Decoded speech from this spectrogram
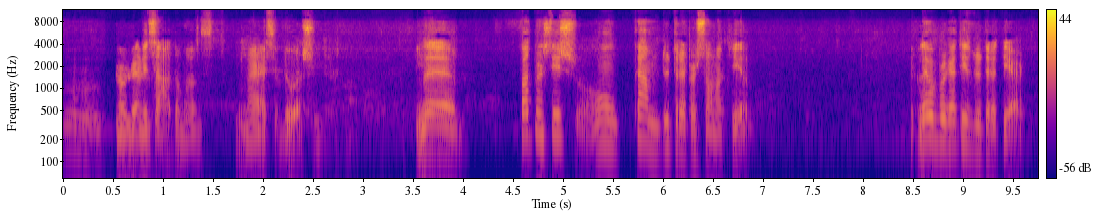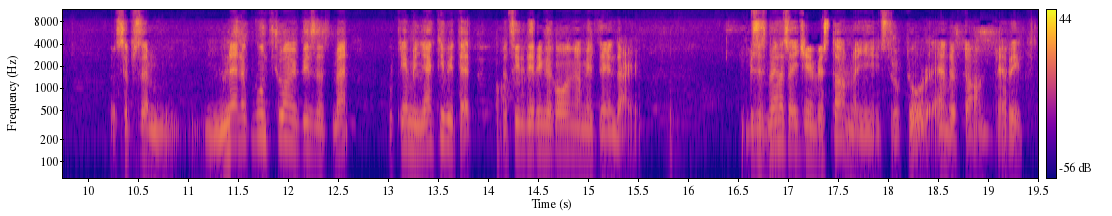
Mm -hmm. Në organizatë, domethënë, merre si duash. Dhe, fatmirësisht, unë kam 2-3 persona të tillë, Dhe po përgatis dy tre të tjerë. Sepse ne nuk mund të quhemi biznesmenë, kur kemi një aktivitet, të cilit i rri mbi kokë nga mëngjesi në darkë. Biznesmeni është ai që investon në një strukturë, e ndërton, e rrit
